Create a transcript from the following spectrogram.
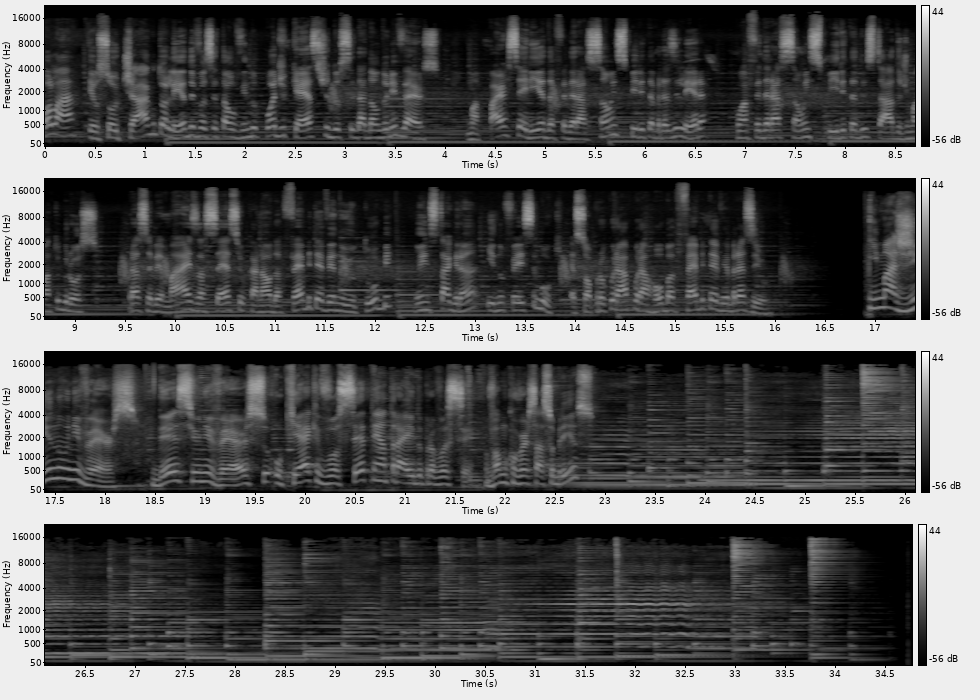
Olá, eu sou o Thiago Toledo e você está ouvindo o podcast do Cidadão do Universo, uma parceria da Federação Espírita Brasileira com a Federação Espírita do Estado de Mato Grosso. Para saber mais, acesse o canal da FEB TV no YouTube, no Instagram e no Facebook. É só procurar por arroba FebTV Brasil. Imagina o universo. Desse universo, o que é que você tem atraído para você? Vamos conversar sobre isso?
